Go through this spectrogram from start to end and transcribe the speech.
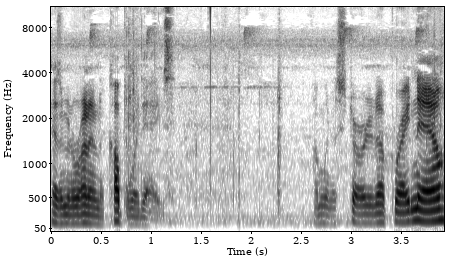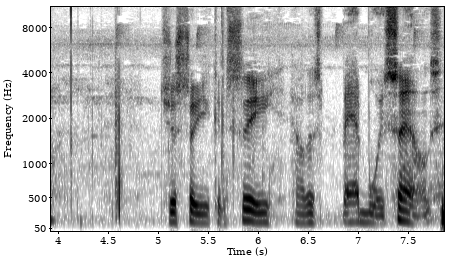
Hasn't been run in a couple of days. I'm going to start it up right now just so you can see how this bad boy sounds.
